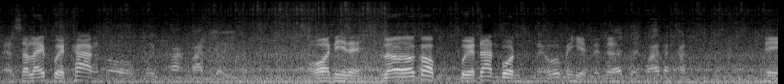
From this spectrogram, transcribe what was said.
เอ่อสไลด์เปิดข้าง ก็เปิดข้างบานใหญ่ครับอ๋อ นี่เลยแล้วแล้วก็เปิดด้านบนโอ้ไม่เห็นเลยใช้ไฟฟ้าทั้งคันนี่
